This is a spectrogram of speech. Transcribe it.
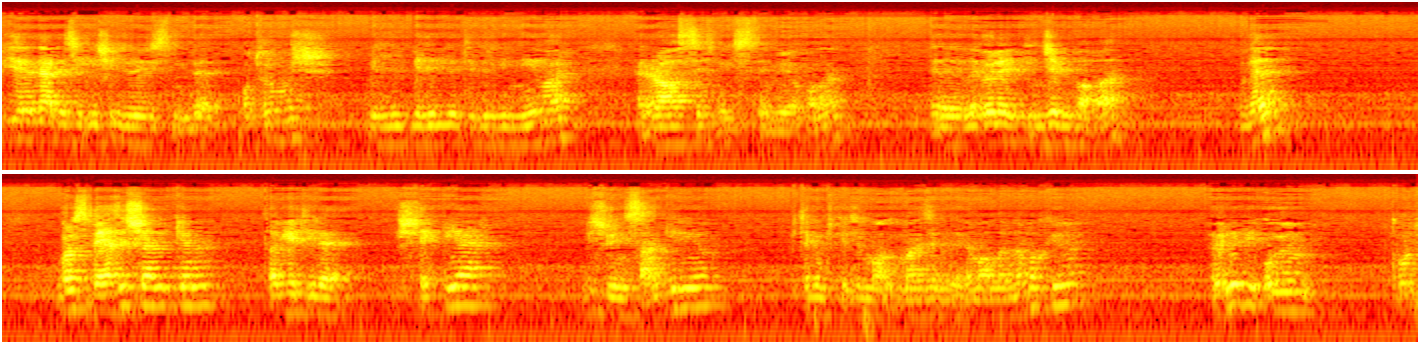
bir yere neredeyse ilişki derecesinde oturmuş. Belirli, belirli tedirginliği var. Yani rahatsız etmek istemiyor falan. Ee, ve öyle ince bir baba. Ve burası beyaz eşya dükkanı. Tabiatıyla işlek bir yer. Bir sürü insan giriyor. Bir takım tüketim mal- malzemelerine, mallarına bakıyor öyle bir oyun kurdu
